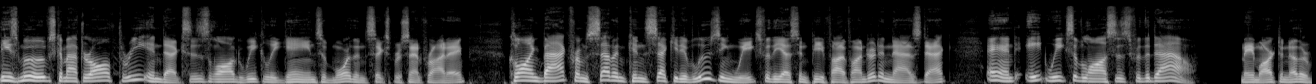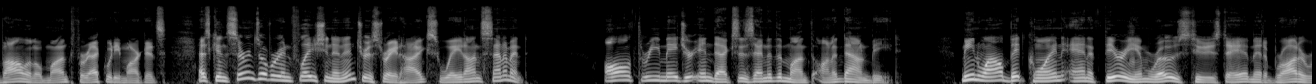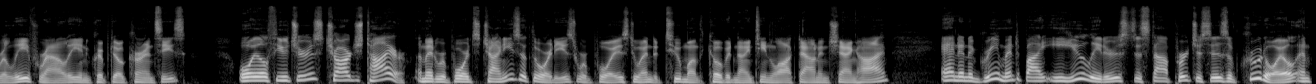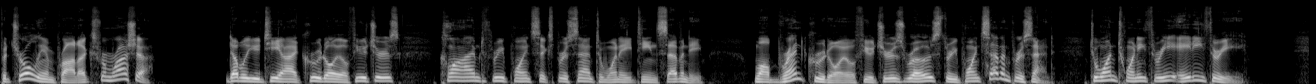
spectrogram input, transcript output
These moves come after all three indexes logged weekly gains of more than 6% Friday, clawing back from 7 consecutive losing weeks for the S&P 500 and Nasdaq and 8 weeks of losses for the Dow. May marked another volatile month for equity markets as concerns over inflation and interest rate hikes weighed on sentiment. All three major indexes ended the month on a downbeat. Meanwhile, Bitcoin and Ethereum rose Tuesday amid a broader relief rally in cryptocurrencies. Oil futures charged higher amid reports Chinese authorities were poised to end a two month COVID 19 lockdown in Shanghai and an agreement by EU leaders to stop purchases of crude oil and petroleum products from Russia. WTI crude oil futures climbed 3.6% to 118.70, while Brent crude oil futures rose 3.7% to 123.83.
